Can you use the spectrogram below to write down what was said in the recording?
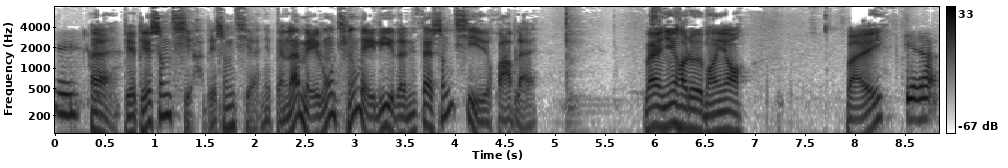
嗯，哎，别别生气啊！别生气啊！你本来美容挺美丽的，你再生气划不来。喂，您好，这位朋友。喂，金山，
